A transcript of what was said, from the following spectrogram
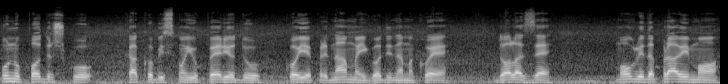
punu podršku kako bismo i u periodu koji je pred nama i godinama koje dolaze mogli da pravimo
